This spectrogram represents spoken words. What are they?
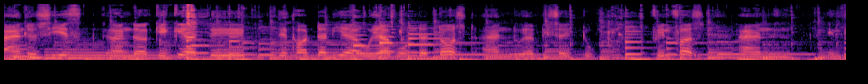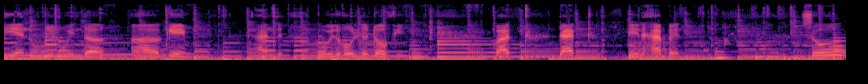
And uh, CS and uh, KKR they they thought that yeah we have won the toss and we have decided to field first and in the end we will win the uh, game and we will hold the trophy. But that didn't happen. So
